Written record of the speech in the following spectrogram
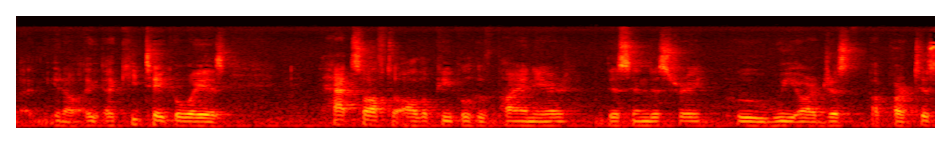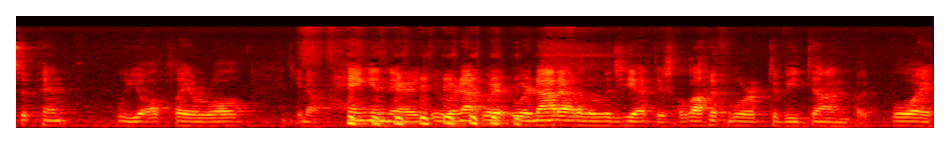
But, you know, a, a key takeaway is hats off to all the people who've pioneered this industry, who we are just a participant. We all play a role. You know, hang in there. we're not we're, we're not out of the woods yet. There's a lot of work to be done, but boy,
